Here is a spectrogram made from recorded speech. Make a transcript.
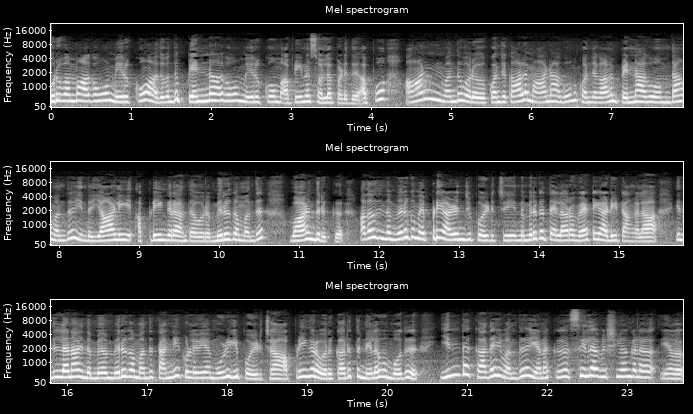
உருவமாகவும் இருக்கும் அது வந்து பெண்ணாகவும் இருக்கும் அப்படின்னு சொல்லப்படுது. அப்போது ஆண் வந்து ஒரு கொஞ்ச காலம் ஆணாகவும் கொஞ்ச காலம் பெண்ணாகவும் தான் வந்து இந்த யாழி அப்படிங்கிற அந்த ஒரு மிருகம் வந்து வாழ்ந்திருக்கு. அதாவது இந்த மிருகம் எப்படி அழிஞ்சு போயிடுச்சு? இந்த மிருகத்தை எல்லாரும் வேட்டையாடிட்டாங்களா? இது இல்லைன்னா இந்த மி- மிருகம் வந்து தண்ணிக்குள்ளேயே மூழ்கி போயிடுச்சா? அப்படிங்கிற ஒரு கருத்து நிலவும் போது இந்த கதை வந்து எனக்கு சில விஷயங்களை சொல்கிற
